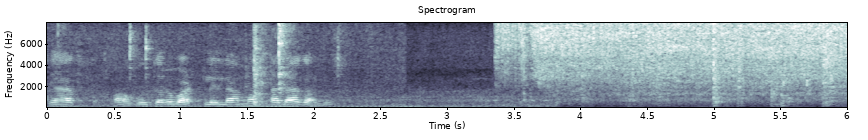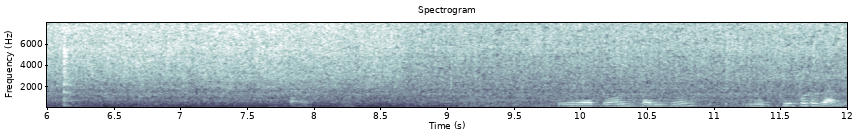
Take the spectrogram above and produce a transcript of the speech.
त्यात अगोदर वाटलेला मसाला घालू. हे दोन चमचे मिरची पूड घालू.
